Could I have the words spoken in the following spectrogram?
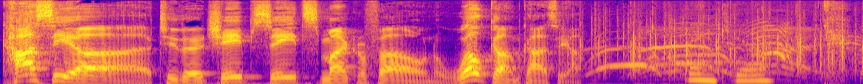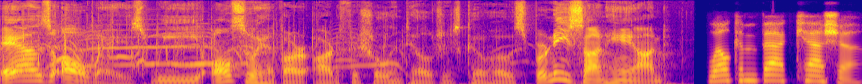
Cassia, to the Cheap Seats microphone. Welcome, Cassia. Thank you. As always, we also have our artificial intelligence co host, Bernice, on hand. Welcome back, Cassia.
